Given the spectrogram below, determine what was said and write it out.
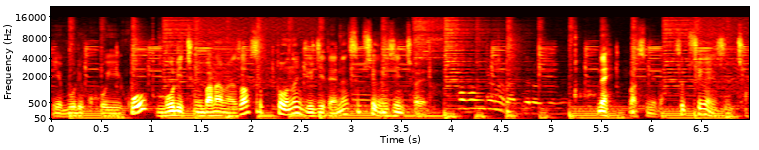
이 물이 고이고 물이 증발하면서 습도는 유지되는 습식 은신처예요. 차 환경을 만들어주는 네, 맞습니다. 습식 은신처.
